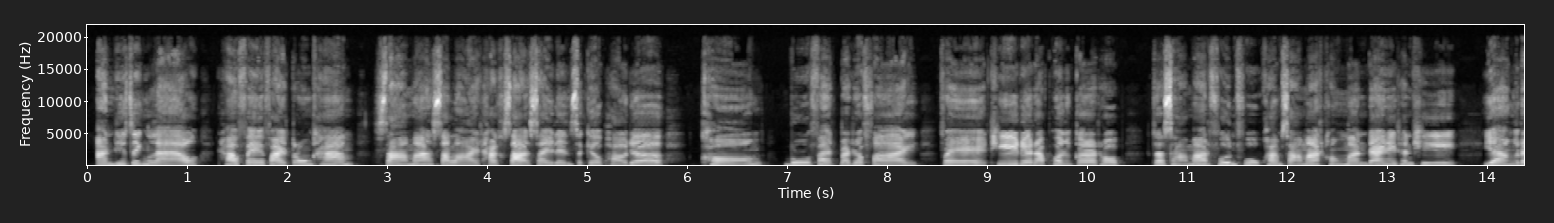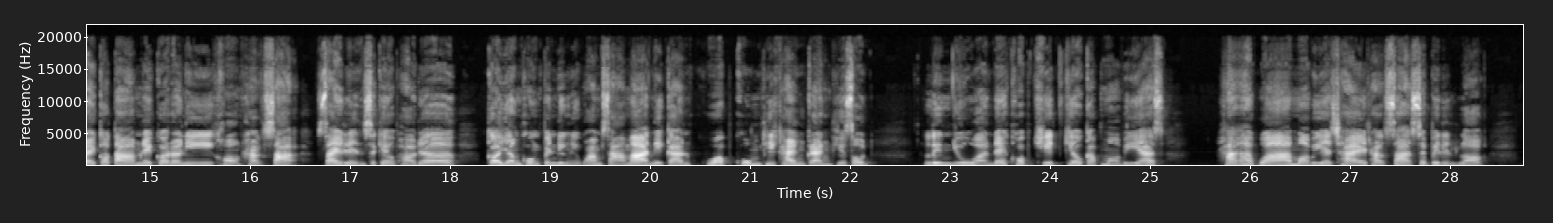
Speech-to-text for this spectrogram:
อันที่จริงแล้ว ถ้าเฟย์ฝ่ายตรงข้าม สามารถสลายทักษะ Silent Scale Powder ของ Blue Fat Butterfly เฟย์ที่ได้รับผลกระทบ จะสามารถฟื้นฟูความสามารถของมันได้ในทันที อย่างไรก็ตามในกรณีของทักษะ Silent Scale Powder ก็ยังคงเป็นหนึ่งในความสามารถในการควบคุมที่แข็งแกร่งที่สุด ลินยวนได้ขบคิดเกี่ยวกับมอร์เบียส ถ้าหากว่ามอร์เบียสใช้ทักษะ Spirit Lock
